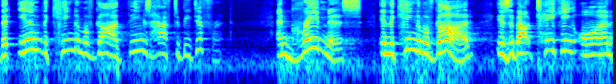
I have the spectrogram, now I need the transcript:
That in the kingdom of God, things have to be different. And greatness in the kingdom of God is about taking on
